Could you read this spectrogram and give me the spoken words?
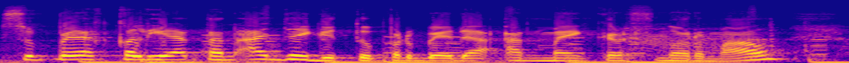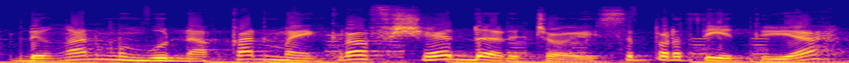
Supaya kelihatan aja gitu perbedaan Minecraft normal dengan menggunakan Minecraft shader coy. Seperti itu ya.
